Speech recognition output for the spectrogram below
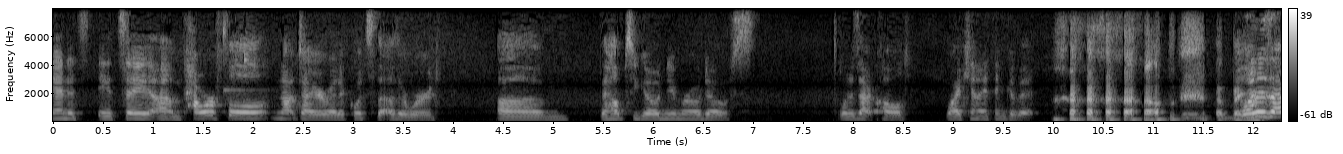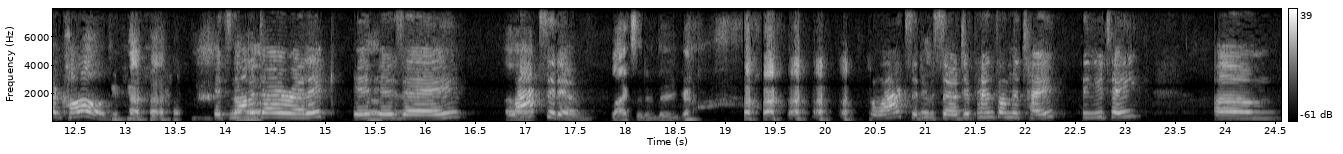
and it's it's a um, powerful not diuretic what's the other word? Um, that helps you go numero dos. What is that called? Why can't i think of it? What is that called? It's not uh, a diuretic. It uh, is a uh, laxative. laxative there you go. A laxative. So it depends on the type that you take. Um,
